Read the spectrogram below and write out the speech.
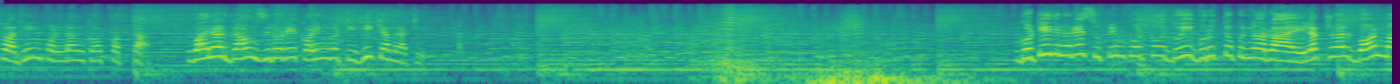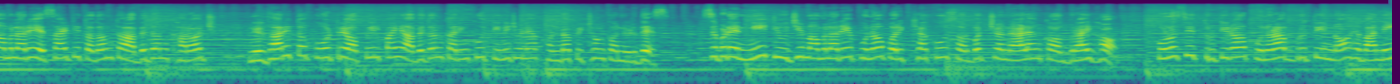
स्वाधीन पंडा पत्ता वायनाड ग्राउंड जीरो कलिंग टी क्यमेरा टी गोटे दिन में सुप्रीमकोर्ट को दुई गुरुत्वपूर्ण राय इलेक्ट्रोल बंड मामलें एसआईटी तदंत आवेदन खारज निर्धारित कोर्टे अपिल आवेदनकारी तीन जिया खंडपीठ निर्देश सेपटे नीट यूजी मामलें पुनः परीक्षा को सर्वोच्च न्यायालय अग्राह्य कौन त्रुटीर पुनरावृत्ति नहीं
